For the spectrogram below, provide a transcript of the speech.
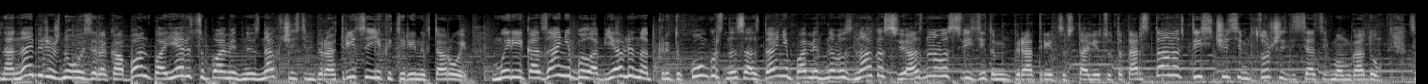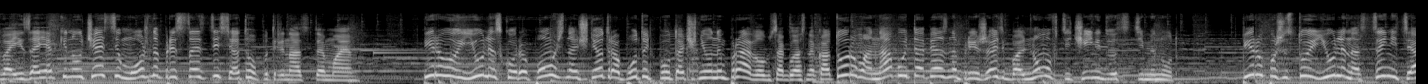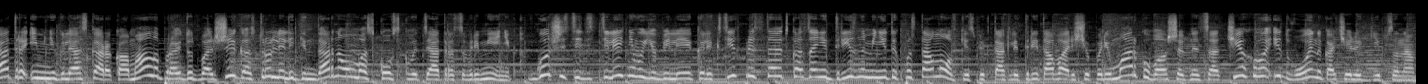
На набережной озера Кабан появится памятный знак в честь императрицы Екатерины II. В мэрии Казани был объявлен открытый конкурс на создание памятного знака, связанного с визитом императрицы в столицу Татарстана в 1767 году. Свои заявки на участие можно представить с 10 по 13 мая. 1 июля скорая помощь начнет работать по уточненным правилам, согласно которым она будет обязана приезжать к больному в течение 20 минут. 1 по 6 июля на сцене театра имени Галиаскара Камала пройдут большие гастроли легендарного Московского театра «Современник». В год 60-летнего юбилея коллектив представит в Казани три знаменитых постановки – спектакли «Три товарища по ремарку», «Волшебный сад Чехова» и «Двое на качелях Гибсона».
